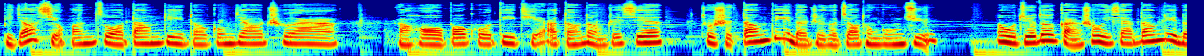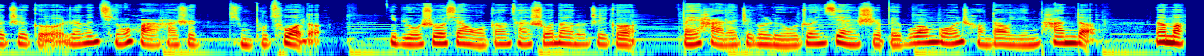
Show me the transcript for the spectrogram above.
比较喜欢坐当地的公交车啊，然后包括地铁啊等等这些，就是当地的这个交通工具。那我觉得感受一下当地的这个人文情怀还是挺不错的。你比如说，像我刚才说到的这个北海的这个旅游专线是北部湾广场到银滩的，那么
